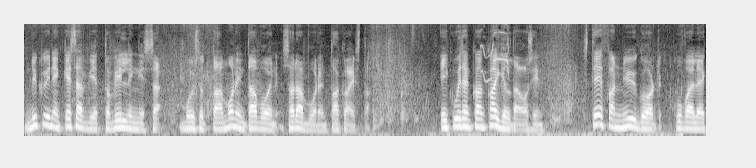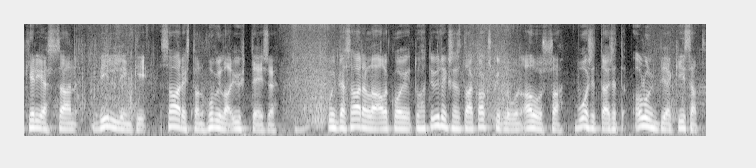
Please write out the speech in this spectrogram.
Nykyinen kesänvietto Villingissä muistuttaa monin tavoin sadan vuoden takaista. Ei kuitenkaan kaikilta osin. Stefan Nygård kuvailee kirjassaan Villinki, saariston huvilayhteisö, kuinka saarella alkoi 1920-luvun alussa vuosittaiset olympiakisat,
